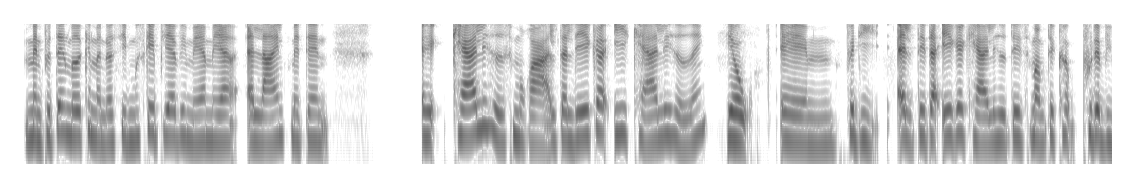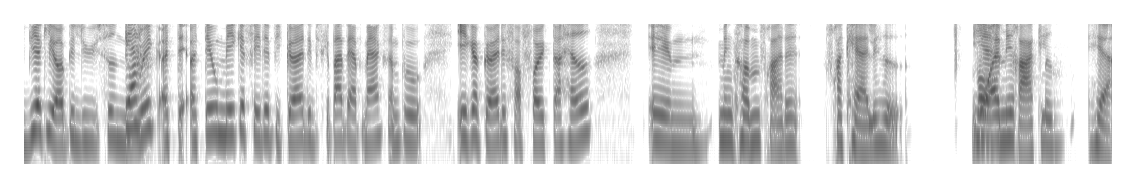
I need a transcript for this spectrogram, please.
Men på den måde kan man også sige, måske bliver vi mere og mere aligned med den øh, kærlighedsmoral, der ligger i kærlighed, ikke? Jo. Øhm, fordi alt det, der ikke er kærlighed, det er som om, det putter vi virkelig op i lyset nu, ja. ikke? Og det, og det er jo mega fedt, at vi gør det. Vi skal bare være opmærksom på, ikke at gøre det for frygt og had. Øhm, Men komme fra det, fra kærlighed. Hvor ja. er miraklet her?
